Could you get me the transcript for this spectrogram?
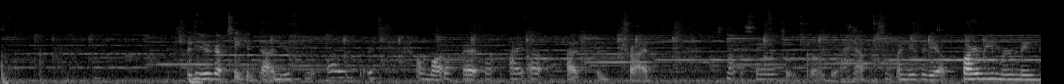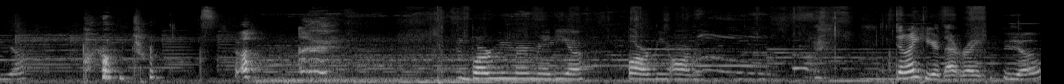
This video got taken down. You, I, I, I'll modify it. I, uh, I, I tried. It's not the same as it's going to be. I have to present my new video. Barbie Mermaidia. on drugs. Barbie Mermaidia. Barbie on. Did I hear that right? yeah.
